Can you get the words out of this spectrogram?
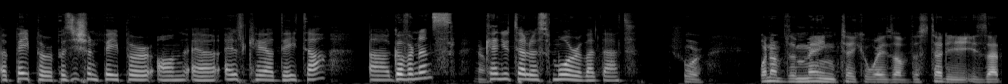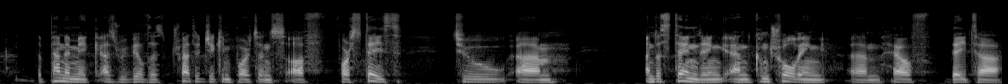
a paper, a position paper on healthcare data governance. Yeah. Can you tell us more about that? Sure. One of the main takeaways of the study is that the pandemic has revealed the strategic importance of, for states to um, understanding and controlling um, health data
